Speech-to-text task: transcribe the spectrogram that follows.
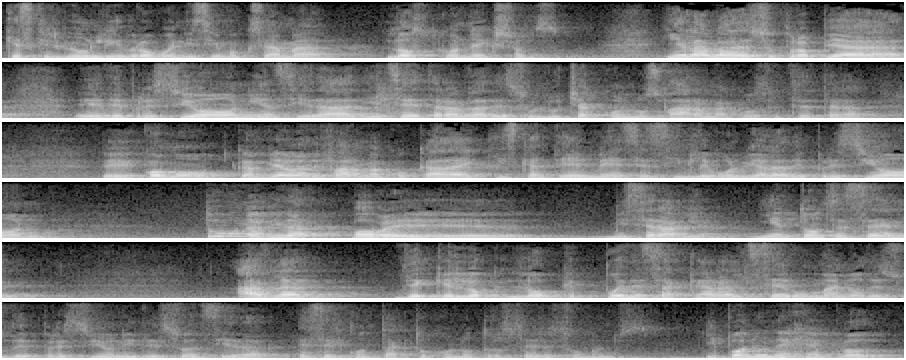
que escribió un libro buenísimo que se llama Lost Connections. Y él habla de su propia eh, depresión y ansiedad y etcétera, habla de su lucha con los fármacos, etcétera, eh, cómo cambiaba de fármaco cada X cantidad de meses y le volvía la depresión. Tuvo una vida pobre, miserable. Y entonces él habla de que lo, lo que puede sacar al ser humano de su depresión y de su ansiedad es el contacto con otros seres humanos. Y pone un ejemplo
